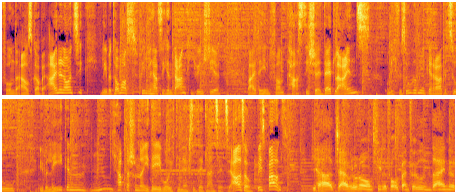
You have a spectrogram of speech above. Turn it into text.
von der Ausgabe 91. Lieber Thomas, vielen herzlichen Dank. Ich wünsche dir weiterhin fantastische Deadlines und ich versuche mir geradezu überlegen, hm, ich habe da schon eine Idee, wo ich die nächste Deadline setze. Also, bis bald! Ja, ciao Bruno und viel Erfolg beim Füllen deiner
